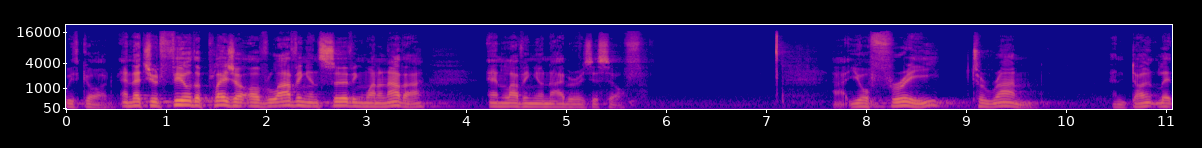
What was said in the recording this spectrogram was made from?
with God, and that you'd feel the pleasure of loving and serving one another and loving your neighbour as yourself. Uh, you're free to run, and don't let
